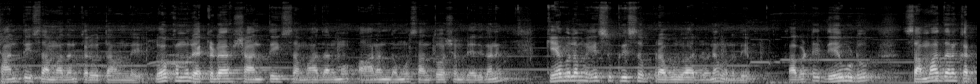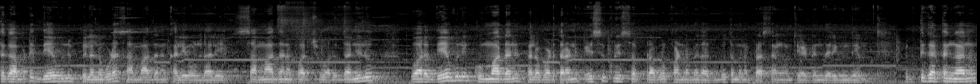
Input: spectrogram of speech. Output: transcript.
శాంతి సమాధానం కలుగుతూ ఉంది. లోకములో ఎక్కడ శాంతి సమాధానము ఆనందము సంతోషం లేదు కానీ కేవలం యేసుక్రీస్తు ప్రభు వారిలోనే ఉన్నది. కాబట్టి దేవుడు సమాధానకర్త కాబట్టి దేవుని పిల్లలు కూడా సమాధానం కలిగి ఉండాలి. సమాధానపరచు వారు ధనులు వారు దేవుని కుమారుడని పిలబడతారని యేసుక్రీస్తు ప్రభు పండ మీద అద్భుతమైన ప్రసంగం చేయడం జరిగింది. వ్యక్తిగతంగాను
